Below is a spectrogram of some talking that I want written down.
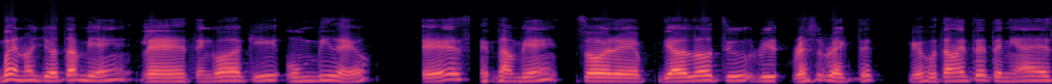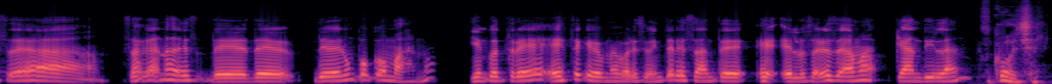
Bueno, yo también les tengo aquí un video. Es también sobre Diablo 2 Re- Resurrected, que justamente tenía esa, esas ganas de, de- de ver un poco más, ¿no? Y encontré este que me pareció interesante. Eh, El usuario se llama Candyland Coche.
